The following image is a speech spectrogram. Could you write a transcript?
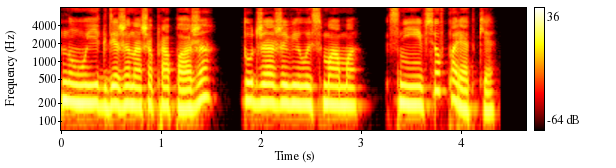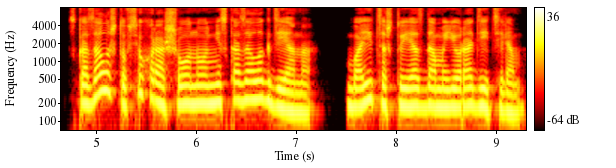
«Ну и где же наша пропажа?» Тут же оживилась мама. «С ней все в порядке?» Сказала, что все хорошо, но не сказала, где она. Боится, что я сдам ее родителям.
